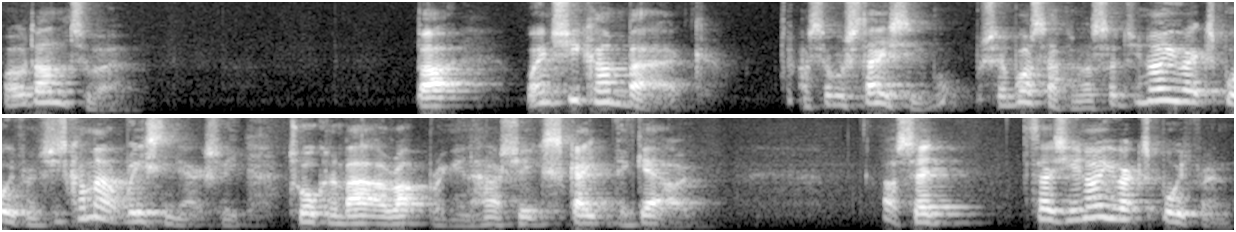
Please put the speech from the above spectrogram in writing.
Well done to her. But when she come back, I said, well, Stacey, she said, what's happened? I said, you know your ex-boyfriend? She's come out recently, actually, talking about her upbringing, how she escaped the ghetto. I said, Stacey, you know your ex-boyfriend?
